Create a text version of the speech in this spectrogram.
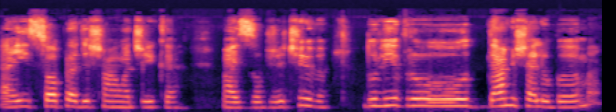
aí só para deixar uma dica mais objetiva, do livro da Michelle Obama.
